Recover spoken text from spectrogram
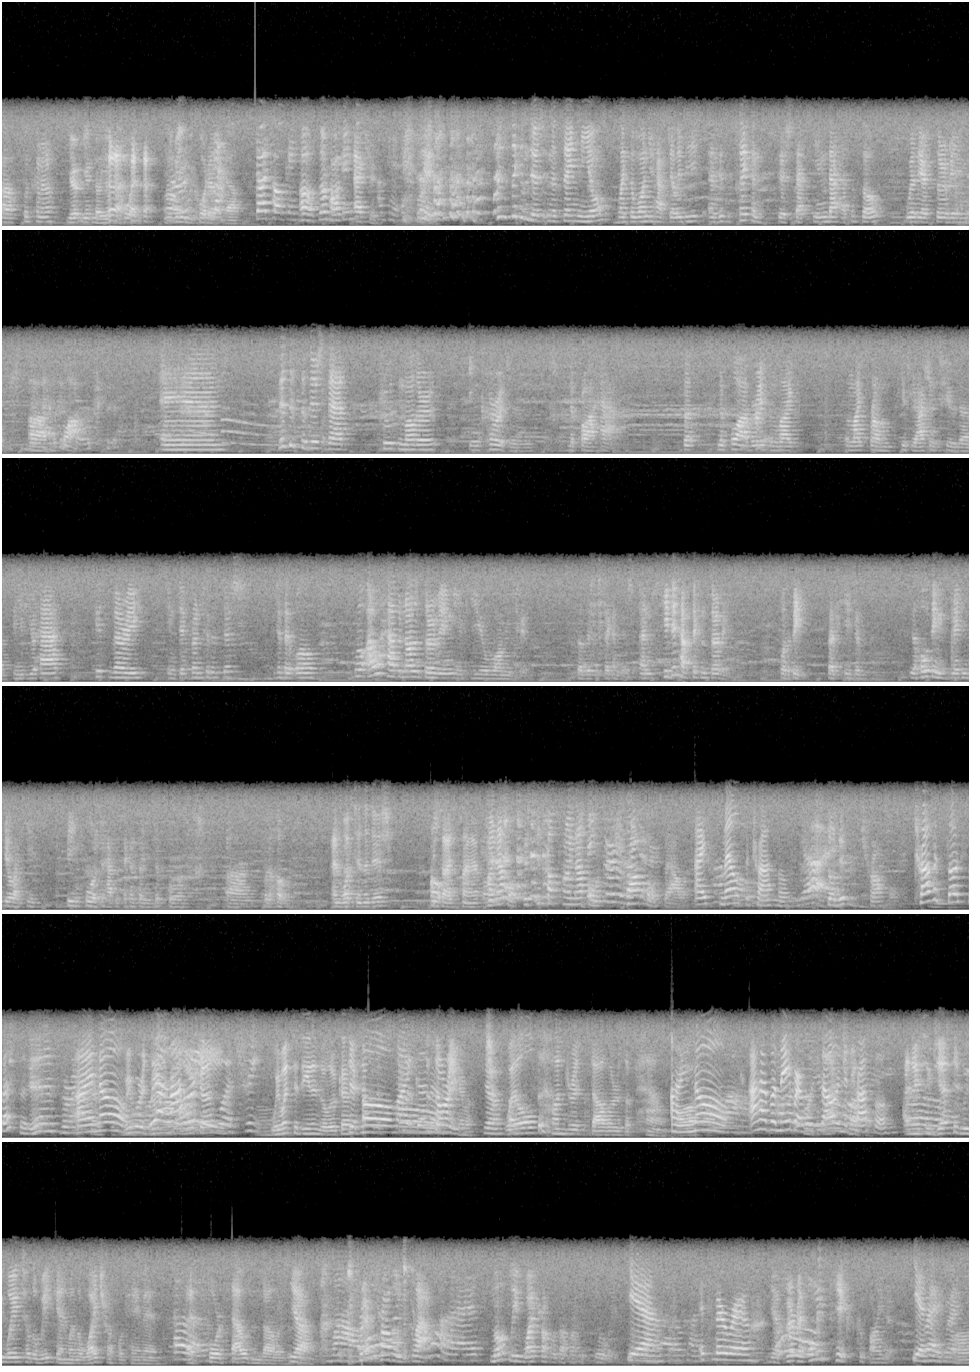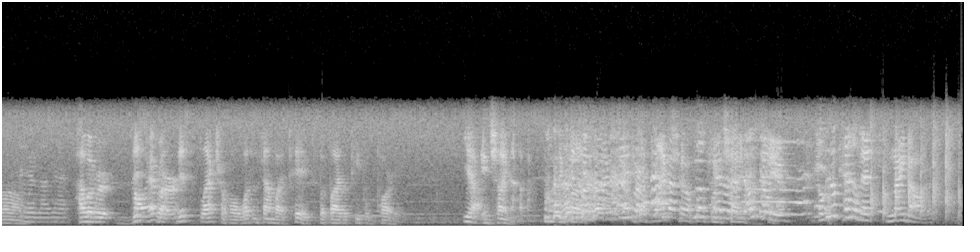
Uh, who's coming up? You're, you're, no, you're recording. You're being recorded right now. Start talking. Oh, still talking? Action. Okay. Okay. this is second dish in the same meal, like the one you have jelly beef, and this is second dish that in that episode where they are serving uh, the plot. And this is the dish that Proust's mother encourages Norpois have. But Norpois are very unlike, unlike from his reaction to the beef you had. He's very indifferent to this dish. He just said, well, well, I will have another serving if you want me to. So this is second dish. And he did have second serving for the beef, but he just, the whole thing is making feel like he's being forced to have the second serving just for, uh, for the host. And what's in the dish Oh. besides pineapple? Pineapple. It's, it's called pineapple Thanks truffle salad. I smell the truffle. Yeah. So this is truffle. Truffle is so expensive. It is very I expensive. know. We were at We are Dean lucky. and DeLuca. We went to Dean and DeLuca. Yeah, Oh my Oh, goodness. Sorry. Yeah. Twelve hundred dollars a pound. I know. Oh, I have a neighbor who's selling the truffle. And they suggested we wait till the weekend when the white truffle came in Oh. at four thousand dollars a Yeah. pound. Wow. French truffle is oh flat. Mostly white truffles are from Italy. Yeah. Okay. It's very rare. Yeah, very rare. Only pigs could find it. Yes. Right, right. Oh. I heard about that. However, this However- tru- this black truffle wasn't found by pigs, but by the People's Party Yeah. in China. Because Because a black truffle Little from can I'll China. tell you. A little can of it, nine dollars.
